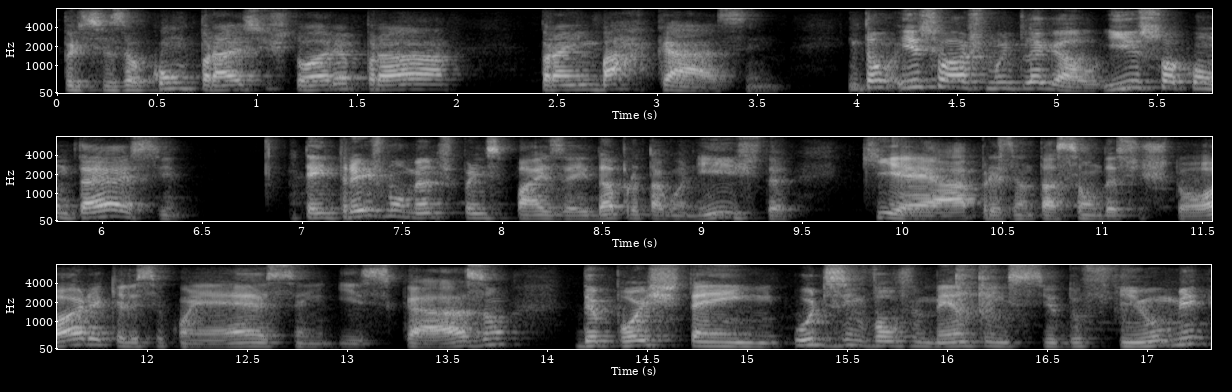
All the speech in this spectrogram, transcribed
precisa comprar essa história para embarcar. Assim. Então, isso eu acho muito legal. Isso acontece. Tem três momentos principais aí da protagonista, que é a apresentação dessa história, que eles se conhecem e se casam. Depois tem o desenvolvimento em si do filme,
